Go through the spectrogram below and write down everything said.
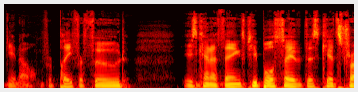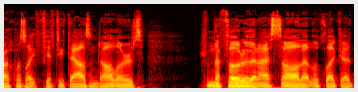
you know for pay for food, these kind of things. People say that this kid's truck was like fifty thousand dollars. From the photo that I saw, that looked like a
